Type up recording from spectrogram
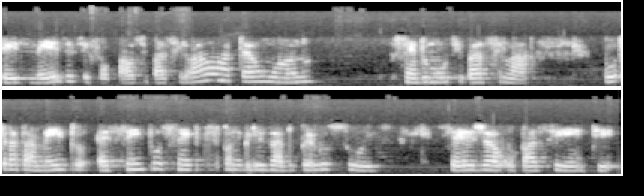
seis meses, se for pulse bacilar, ou até um ano, sendo multibacilar. O tratamento é 100% disponibilizado pelo SUS, seja o paciente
